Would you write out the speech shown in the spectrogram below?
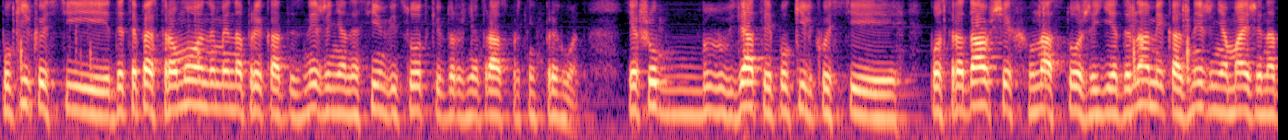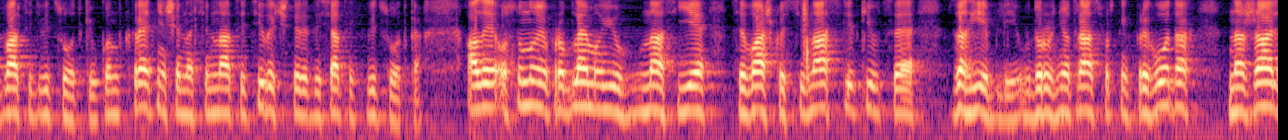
По кількості ДТП з травмованими, наприклад, зниження на 7% дорожньо-транспортних пригод. Якщо взяти по кількості пострадавших, у нас теж є динаміка зниження майже на 20%, конкретніше на 17,4%. Але основною проблемою в нас є це важкості наслідків, це загиблі в дорожньо-транспортних пригодах. На жаль,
